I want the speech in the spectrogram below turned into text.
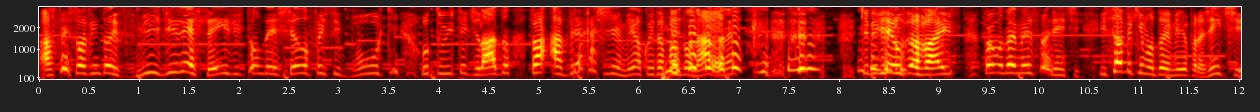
As pessoas em 2016 estão deixando o Facebook, o Twitter de lado pra abrir a caixa de e-mail, uma coisa abandonada, né? que ninguém usa mais, pra mandar e-mails pra gente. E sabe quem mandou e-mail pra gente,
